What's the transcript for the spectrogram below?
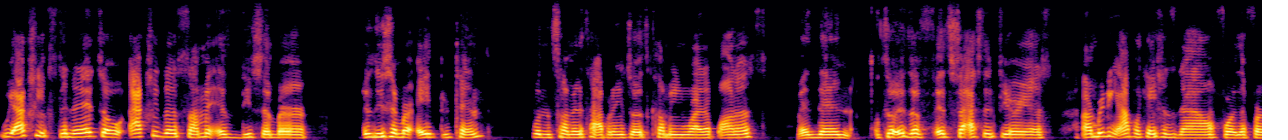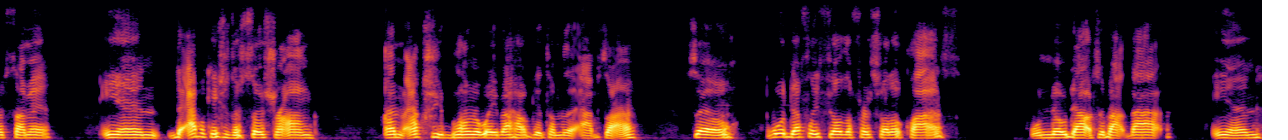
we actually extended it. So actually the summit is December is December eighth through tenth when the summit is happening. So it's coming right up on us. And then so it's a it's fast and furious. I'm reading applications now for the first summit, and the applications are so strong. I'm actually blown away by how good some of the apps are. So we'll definitely fill the first fellow class. No doubts about that. And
